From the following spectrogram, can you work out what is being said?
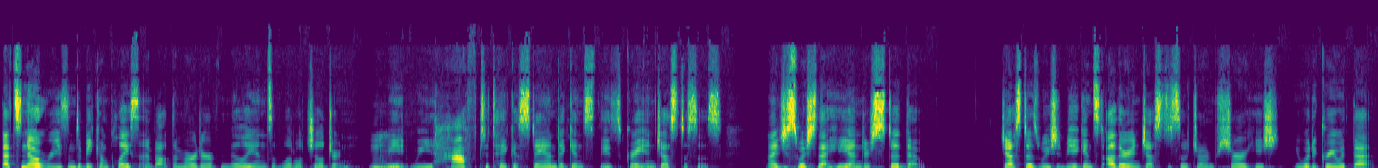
that's no reason to be complacent about the murder of millions of little children. Mm-hmm. We we have to take a stand against these great injustices. And I just wish that he understood that just as we should be against other injustice, which I'm sure he sh- he would agree with that,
